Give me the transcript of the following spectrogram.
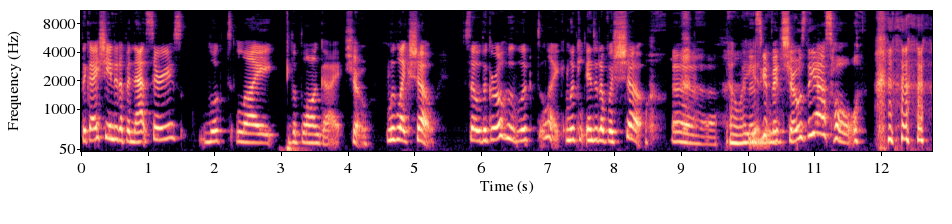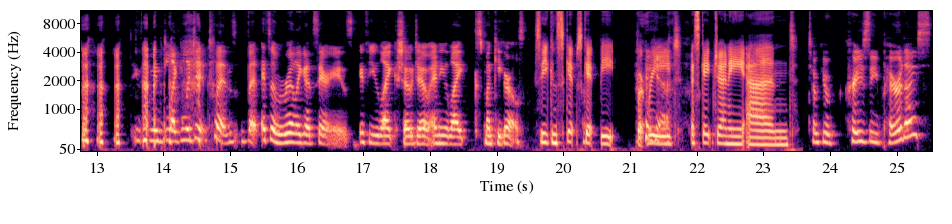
the guy she ended up in that series looked like the blonde guy. Sho. Looked like Sho. So the girl who looked like looked ended up with Sho. Uh, oh my then Skip goodness. It shows the asshole. I mean, like legit twins, but it's a really good series if you like shoujo and you like spunky girls. So you can skip, skip, beat, but Yeah. read Escape Journey and Tokyo Crazy Paradise?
